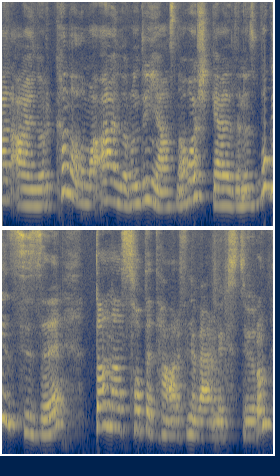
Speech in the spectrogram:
ben Aynur. Kanalıma Aynur'un dünyasına hoş geldiniz. Bugün size dana sote tarifini vermek istiyorum.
